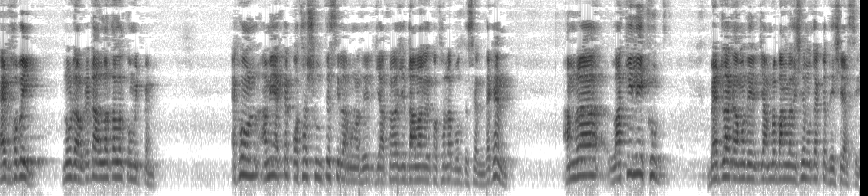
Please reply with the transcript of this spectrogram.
অ্যাড হবেই নো ডাউট এটা আল্লাহ তালার কমিটমেন্ট এখন আমি একটা কথা শুনতেছিলাম ওনাদের, যে আপনারা যে দালালের কথাটা বলতেছেন, দেখেন, আমরা লাকিলি খুব ব্যাড লাক আমাদের, যে আমরা বাংলাদেশের মতো একটা দেশে আছি।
